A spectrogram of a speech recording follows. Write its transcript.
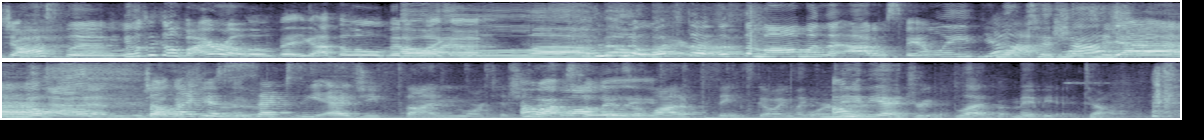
Joslyn, you look like Elvira a little bit. You got the little bit of Oh, like I a. love. Oh no no! What's the what's the mom on the Addams Family? yeah, Morticia? Yes. But like a sexy, edgy, fun Morticia. Oh, There's a lot- absolutely. there's a lot of things going Like for it. Oh. maybe I drink blood, but maybe I don't.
